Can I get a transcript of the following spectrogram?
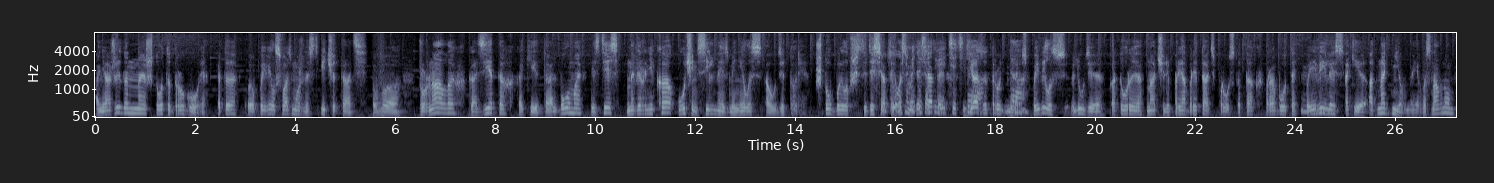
а неожиданное что-то другое. Это э, появилась возможность и читать в журналах, газетах, какие-то альбомы. И здесь наверняка очень сильно изменилась аудитория. Что было в 60-е и 80-е, да. я затрудняюсь. Да. Появились люди, которые начали приобретать просто так работы. Mm-hmm. Появились такие однодневные, в основном,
